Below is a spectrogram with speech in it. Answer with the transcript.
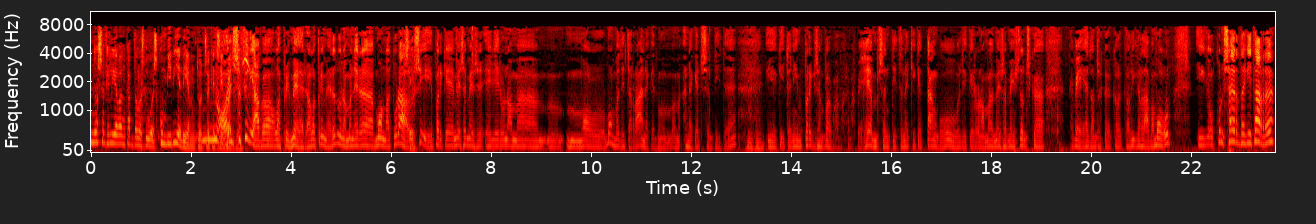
no s'afiliava en cap de les dues, convivia bé amb tots aquests no, ell llenguatges. s'afiliava a la primera, a la primera d'una manera molt natural, Sí. sí. perquè a més a més ell era un home mm, molt, molt mediterrani en aquest, en aquest sentit, eh? Uh -huh. I aquí tenim, per exemple, bé, hem sentit en aquí aquest tango, dir que era un home, a més a més, doncs, que, que bé, doncs, que, que, que li agradava molt, i el concert de guitarra,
